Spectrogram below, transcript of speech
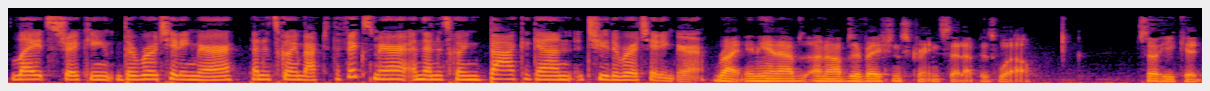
light striking the rotating mirror, then it's going back to the fixed mirror, and then it's going back again to the rotating mirror. Right, and he had an observation screen set up as well, so he could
